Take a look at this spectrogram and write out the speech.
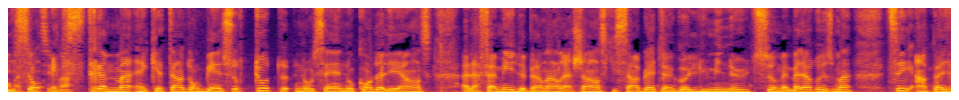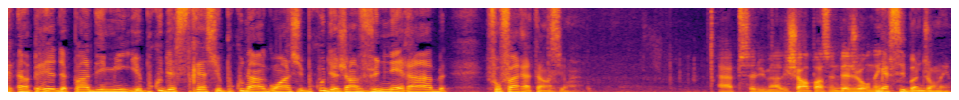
Ils sont extrêmement inquiétants. Donc, bien sûr, toutes nos, nos condoléances à la famille de Bernard Lachance, qui semblait être un gars lumineux, tout ça. Mais malheureusement, tu sais, en, en période de pandémie, il y a beaucoup de stress, il y a beaucoup d'angoisse, il y a beaucoup de gens vulnérables. Il faut faire attention. Absolument. Richard, passe une belle journée. Merci, bonne journée.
